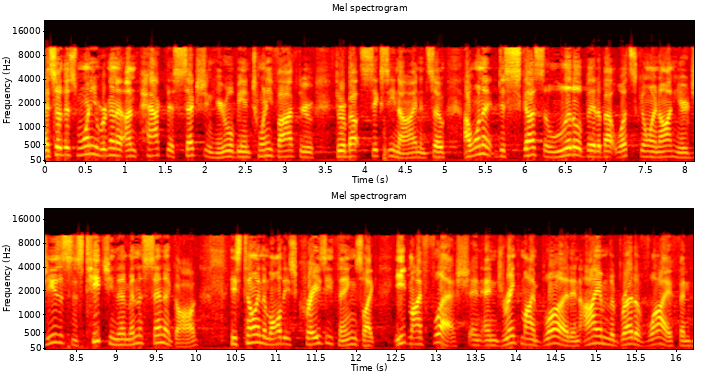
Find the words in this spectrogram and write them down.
And so this morning we're going to unpack this section here. We'll be in 25 through, through about 69. And so I want to discuss a little bit about what's going on here. Jesus is teaching them in the synagogue. He's telling them all these crazy things like, eat my flesh and, and drink my blood, and I am the bread of life. And,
